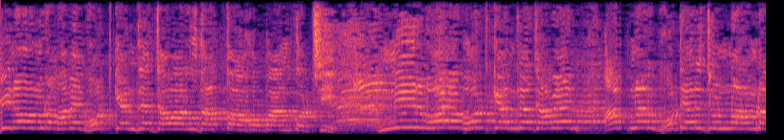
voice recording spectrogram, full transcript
বিনম্রভাবে ভোট কেন্দ্রে যাওয়ার উদাত্ত আহ্বান করছি। নির্ভয়ে ভোট কেন্দ্রে যাবেন, আপনার ভোটের জন্য আমরা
